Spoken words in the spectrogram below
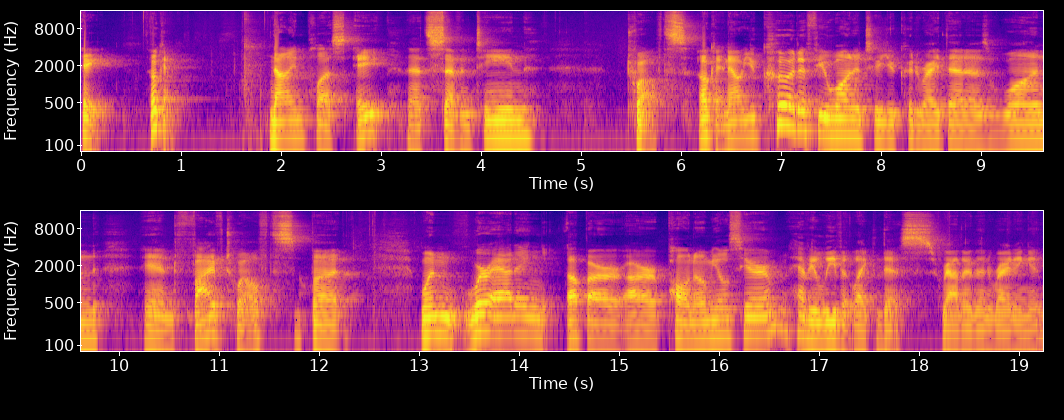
8. Okay. 9 plus 8, that's 17 twelfths. Okay, now you could, if you wanted to, you could write that as 1 and 5 twelfths, but when we're adding up our, our polynomials here, have you leave it like this rather than writing it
